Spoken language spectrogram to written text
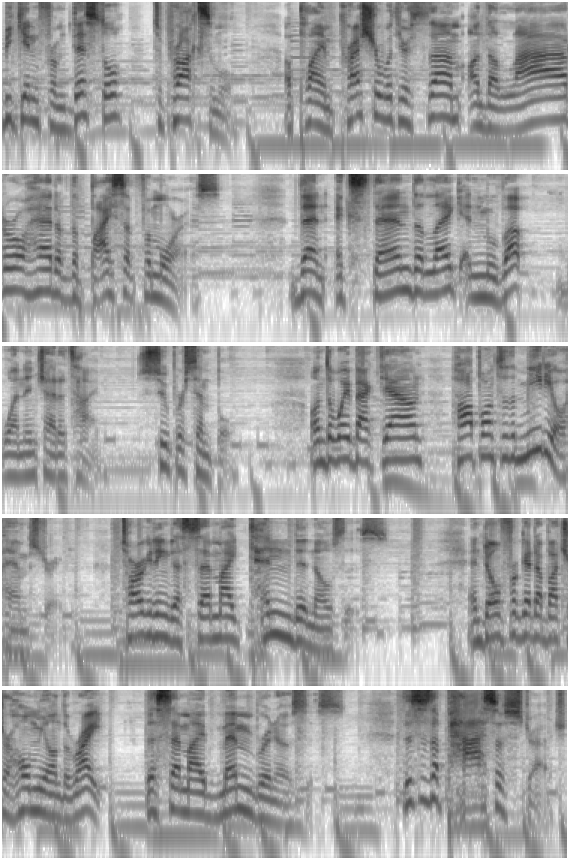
Begin from distal to proximal, applying pressure with your thumb on the lateral head of the bicep femoris. Then extend the leg and move up one inch at a time. Super simple. On the way back down, hop onto the medial hamstring, targeting the semitendinosus. And don't forget about your homie on the right, the semimembranosus. This is a passive stretch,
